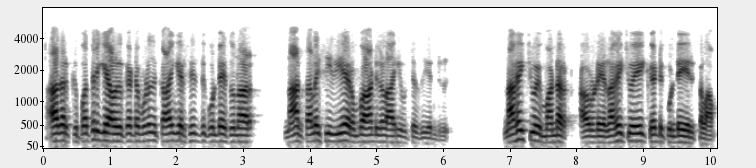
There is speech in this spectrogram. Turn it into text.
அதற்கு பத்திரிகையாளர்கள் கேட்டபொழுது கலைஞர் சிரித்துக் கொண்டே சொன்னார் நான் தலை சீவியே ரொம்ப ஆண்டுகள் ஆகிவிட்டது என்று. நகைச்சுவை மன்னர் அவருடைய நகைச்சுவையை கேட்டுக்கொண்டே இருக்கலாம்.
